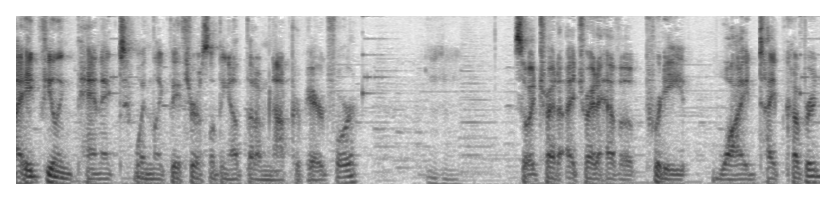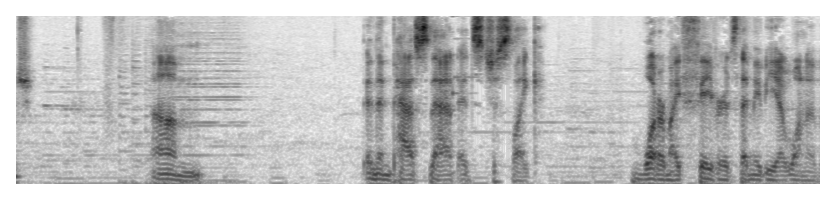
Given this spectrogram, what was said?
I hate feeling panicked when like they throw something out that I'm not prepared for. Mhm. So I try to I try to have a pretty wide type coverage. Um and then past that it's just like what are my favorites that maybe I want to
